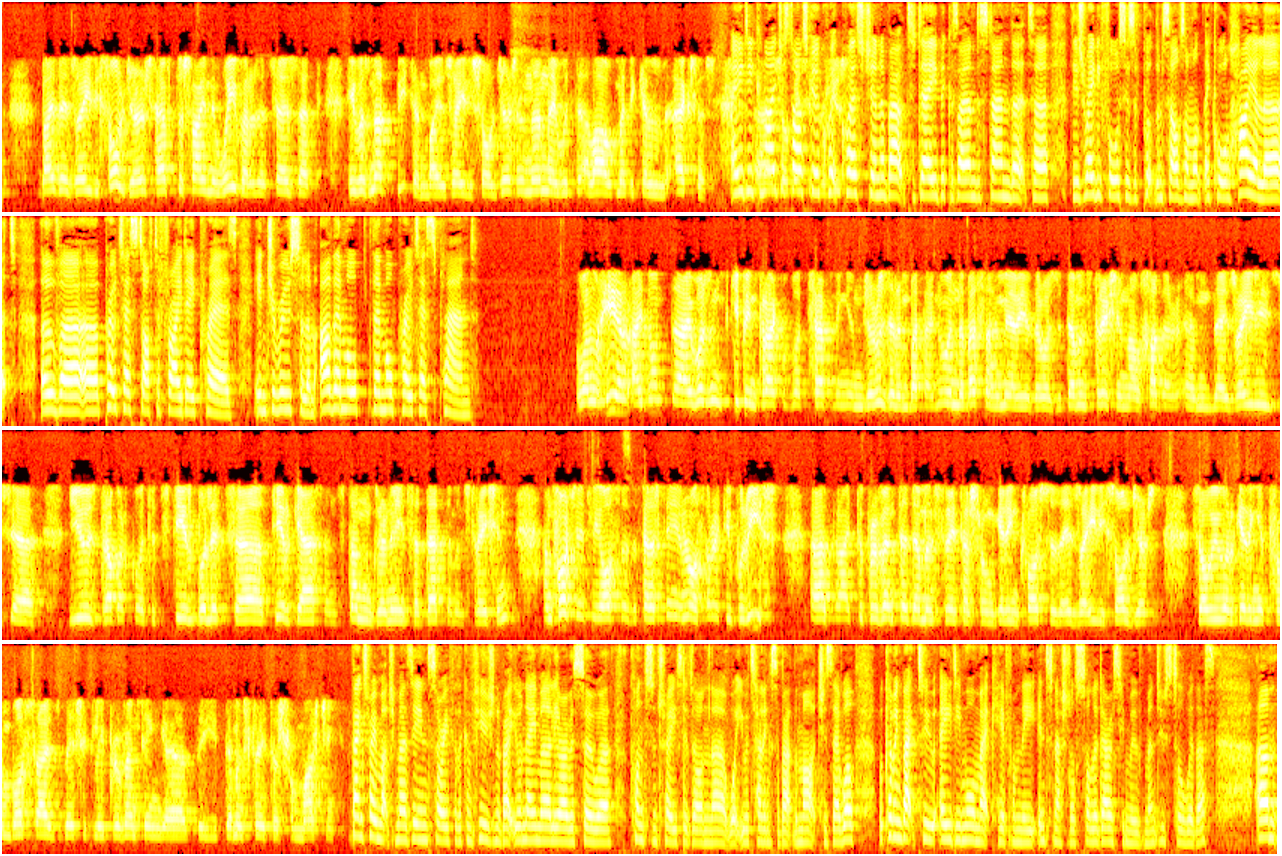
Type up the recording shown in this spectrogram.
by the Israeli soldiers have to sign a waiver that says that he was not beaten by Israeli soldiers, and then they would allow medical access. Adi, can uh, I just so ask you a quick question about today? Because I understand that uh, the Israeli forces have put themselves on what they call high alert over uh, protests after Friday prayers in Jerusalem. Are there more, there more protests planned? Well, here I don't, I wasn't keeping track of what's happening in Jerusalem, but I know in the Bethlehem area there was a demonstration Al Khadr, and the Israelis uh, used rubber-coated steel bullets, uh, tear gas, and stun grenades at that demonstration. Unfortunately, also the Palestinian Authority police uh, tried to prevent the demonstrators from getting close to the Israeli soldiers. So we were getting it from both sides, basically preventing uh, the demonstrators from marching. Thanks very much, Mazin. Sorry for the confusion about your name earlier. I was so uh, concentrated on uh, what you were telling us about the marches there. Well, we're coming back to Adi Mormech here from the International Solidarity Movement, who's still with us. Um,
